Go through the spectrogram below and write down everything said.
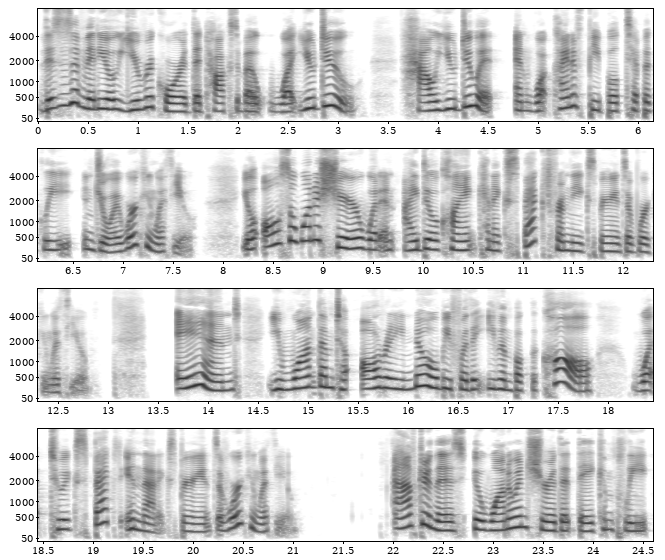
This is a video you record that talks about what you do, how you do it, and what kind of people typically enjoy working with you. You'll also want to share what an ideal client can expect from the experience of working with you. And you want them to already know before they even book the call what to expect in that experience of working with you. After this, you'll want to ensure that they complete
